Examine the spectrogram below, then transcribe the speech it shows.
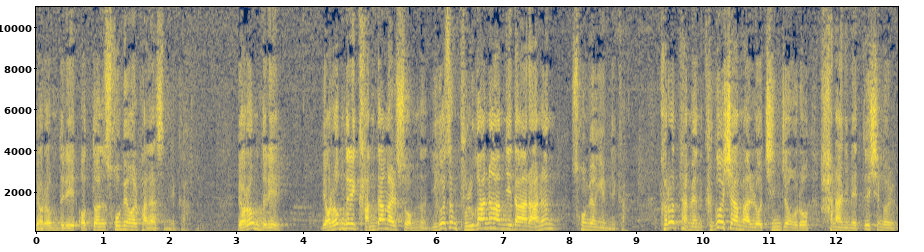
여러분들이 어떤 소명을 받았습니까? 여러분들이 여러분들이 감당할 수 없는 이것은 불가능합니다라는 소명입니까? 그렇다면 그것이야말로 진정으로 하나님의 뜻임을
